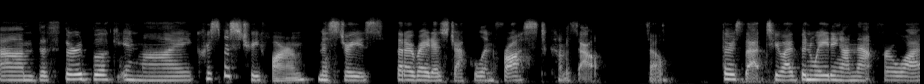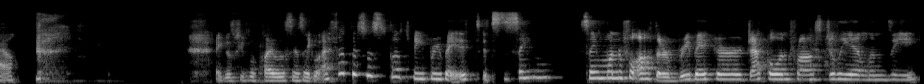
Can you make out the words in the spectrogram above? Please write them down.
um, the third book in my Christmas Tree Farm mysteries that I write as Jacqueline Frost comes out. So there's that too. I've been waiting on that for a while. I guess people probably listening is like, well, I thought this was supposed to be Bree Baker. It's, it's the same same wonderful author, Bree Baker, Jacqueline Frost, Julie Anne Lindsey.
